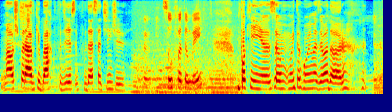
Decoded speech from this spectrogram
mal esperava que o barco podia, pudesse atingir. Surfa também? Um pouquinho, eu sou muito ruim, mas eu adoro.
